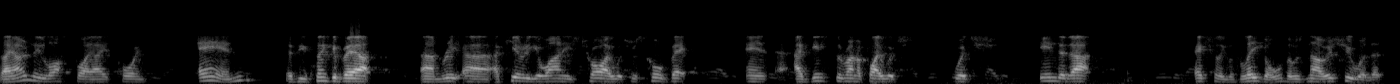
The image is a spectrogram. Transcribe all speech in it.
They only lost by eight points. And if you think about um, uh, Akira Ioane's try, which was called back and uh, against the run of play, which which ended up actually was legal. There was no issue with it.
